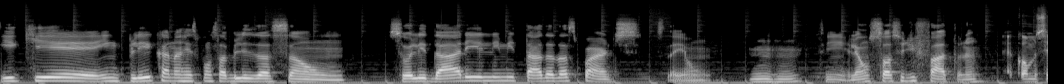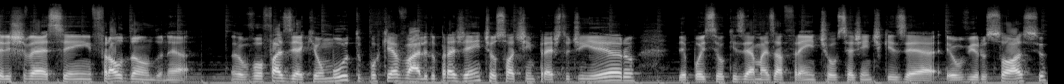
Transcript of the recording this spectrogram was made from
e que implica na responsabilização solidária e limitada das partes. Isso daí é um. Uhum, sim, ele é um sócio de fato, né? É como se eles estivessem fraudando, né? Eu vou fazer aqui um mútuo porque é válido pra gente, eu só te empresto dinheiro, depois se eu quiser mais à frente ou se a gente quiser, eu viro sócio.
